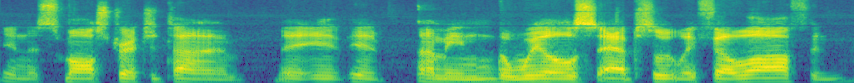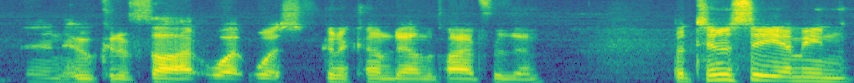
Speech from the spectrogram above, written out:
in a small stretch of time. It, it I mean, the wheels absolutely fell off, and, and who could have thought what was going to come down the pipe for them? But Tennessee, I mean,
